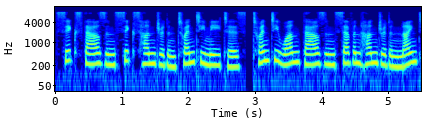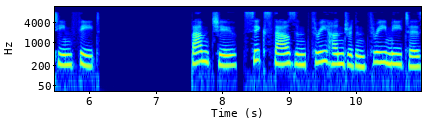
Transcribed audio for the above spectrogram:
6,620 metres 21,719 feet Bamchu, 6,303 meters,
